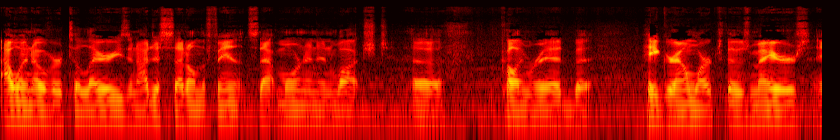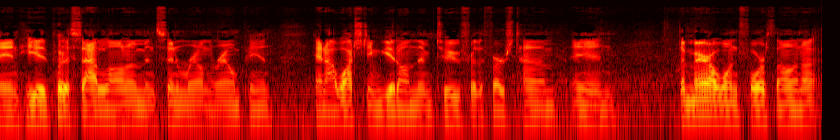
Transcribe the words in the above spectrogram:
I went over to Larry's and I just sat on the fence that morning and watched. Uh, call him Red, but he groundworked those mares and he had put a saddle on them and sent them around the round pen. And I watched him get on them too for the first time. And the mare I won fourth on, I,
